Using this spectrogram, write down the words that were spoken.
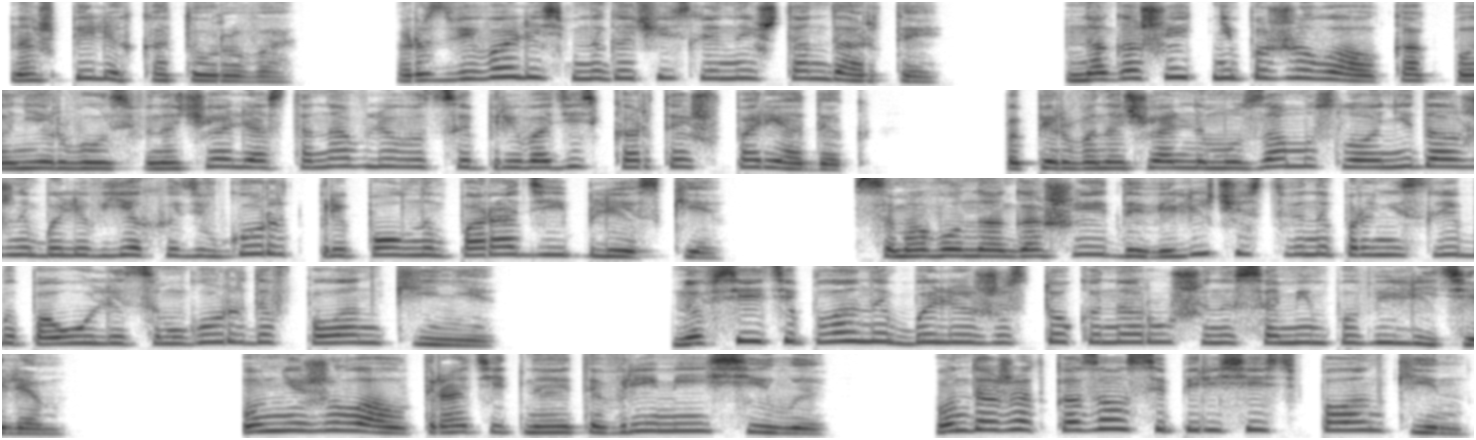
на шпилях которого развивались многочисленные штандарты. Нагашейт не пожелал, как планировалось вначале, останавливаться и приводить кортеж в порядок. По первоначальному замыслу они должны были въехать в город при полном параде и блеске. Самого Нагашейда величественно пронесли бы по улицам города в Паланкине. Но все эти планы были жестоко нарушены самим повелителем. Он не желал тратить на это время и силы. Он даже отказался пересесть в Паланкин.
